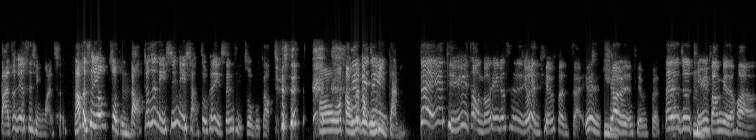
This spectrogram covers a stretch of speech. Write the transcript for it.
把这件事情完成，嗯、然后可是又做不到，嗯、就是你心里想做，可是你身体做不到，就是。哦，我懂这种无力感。对，因为体育这种东西就是有点天分在，因为需要有点天分，嗯、但是就是体育方面的话、嗯、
